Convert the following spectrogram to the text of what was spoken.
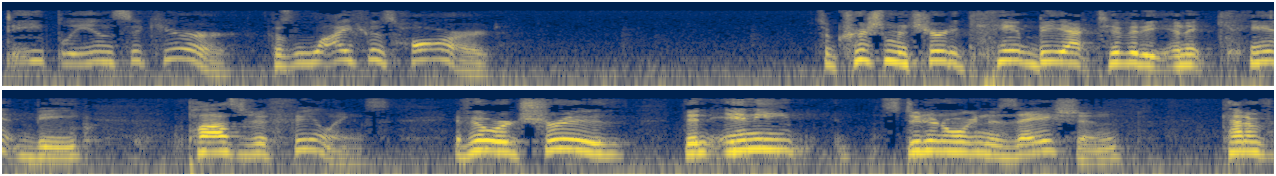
Deeply insecure, because life is hard. So Christian maturity can't be activity and it can't be positive feelings. If it were true, then any student organization kind of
